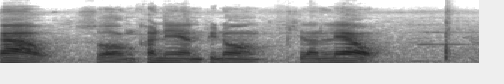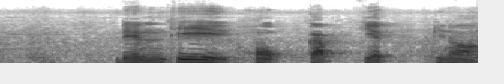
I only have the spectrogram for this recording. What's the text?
เก้าสองคะแนนพี่น้องฉะนั้นแล้ว เด่นที่หกกับเจ็ดพี่น้อง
